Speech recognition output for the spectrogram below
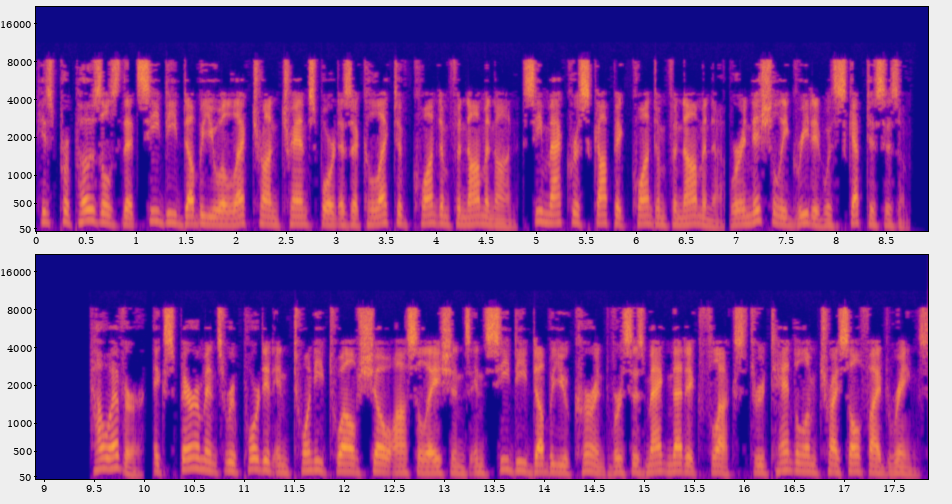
His proposals that CDW electron transport is a collective quantum phenomenon see macroscopic quantum phenomena were initially greeted with skepticism. However, experiments reported in 2012 show oscillations in CDW current versus magnetic flux through tantalum trisulfide rings,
